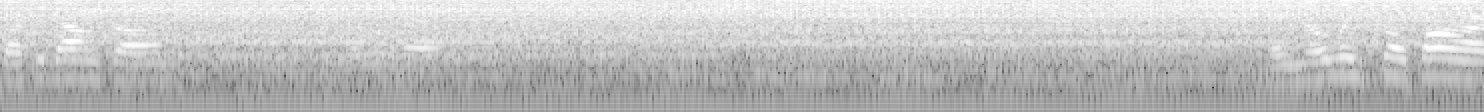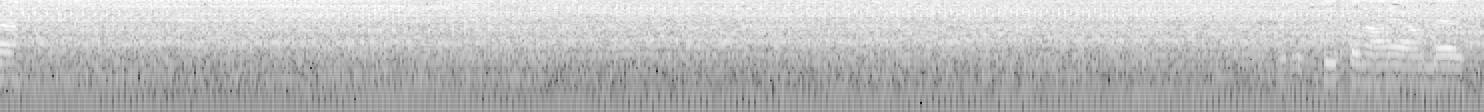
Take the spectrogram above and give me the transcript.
Suck it down some. Hey, no leak so far. So just keep an eye on this.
